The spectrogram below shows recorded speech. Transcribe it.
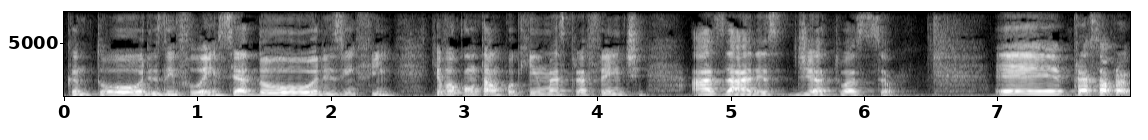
cantores, influenciadores, enfim. Que eu vou contar um pouquinho mais pra frente as áreas de atuação. É, pra, só para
